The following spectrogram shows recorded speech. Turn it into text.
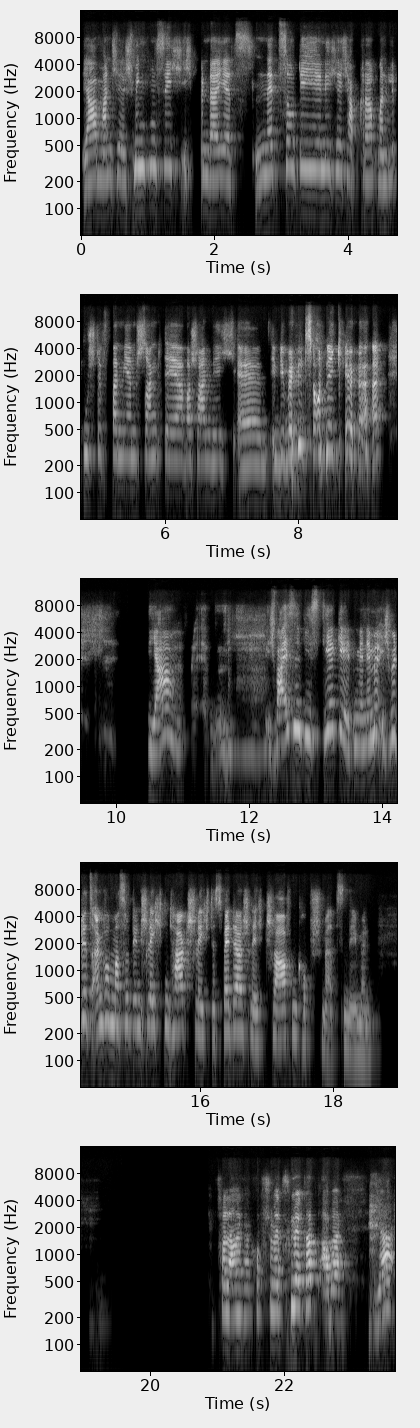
ja, manche schminken sich. Ich bin da jetzt nicht so diejenige. Ich habe gerade meinen Lippenstift bei mir im Schrank, der wahrscheinlich äh, in die Mülltonne gehört. Ja, äh, ich weiß nicht, wie es dir geht. Mir nehme, ich würde jetzt einfach mal so den schlechten Tag, schlechtes Wetter, schlecht geschlafen, Kopfschmerzen nehmen. Ich habe schon lange keine Kopfschmerzen mehr gehabt, aber ja,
